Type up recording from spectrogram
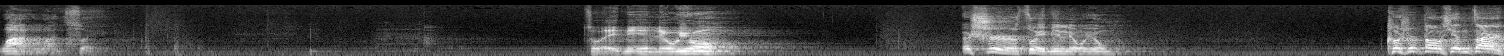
万万岁！罪民刘墉，是罪民刘墉。可是到现在，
